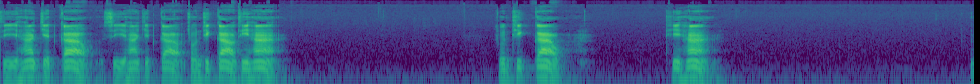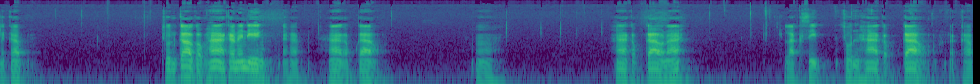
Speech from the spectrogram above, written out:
สี่ห้าเจ็ดเก้าสี่ห้าเจ็ดเก้าชนที่เก้าที่ห้าชนที่เก้าที่ห้า นะครับ ชน 9 กับ 5 แค่นั้นเองนะครับ 5 กับ 9อ่ากับ 9 นะ หลัก 10 ชน 5 กับ 9 นะครับ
